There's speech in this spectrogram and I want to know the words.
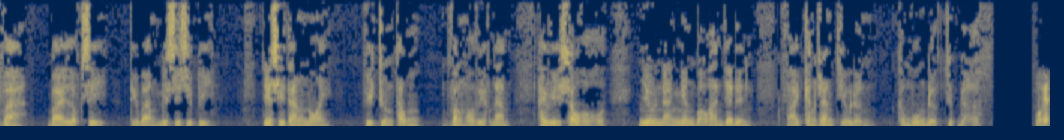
và Biloxi, tiểu bang Mississippi. Tiến sĩ Thắng nói, vì truyền thống văn hóa Việt Nam hay vì xấu hổ, nhiều nạn nhân bạo hành gia đình phải cắn răng chịu đựng, không muốn được giúp đỡ. Một cái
